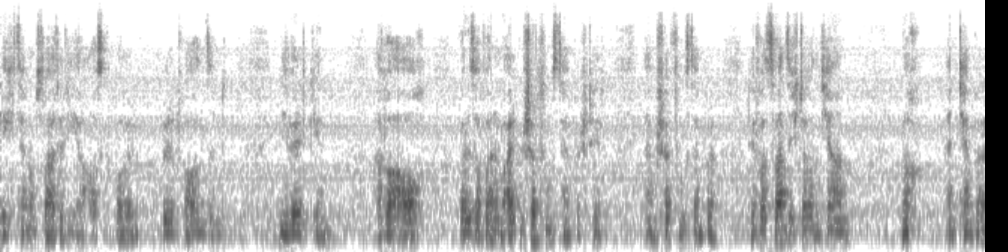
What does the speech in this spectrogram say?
Lichtzentrumsleiter, die hier ausgebildet worden sind, in die Welt gehen. Aber auch weil es auf einem alten Schöpfungstempel steht. In einem Schöpfungstempel, der vor 20.000 Jahren noch ein Tempel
